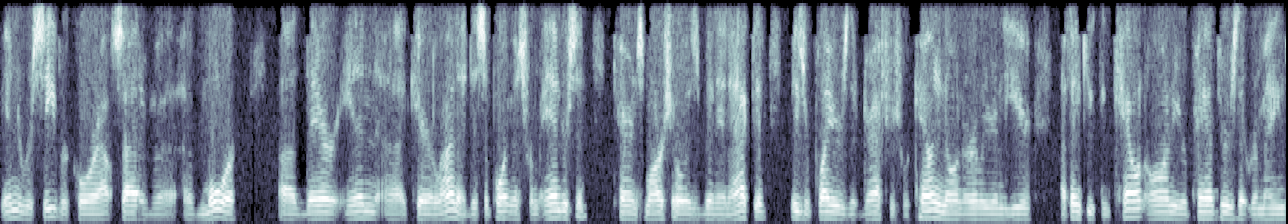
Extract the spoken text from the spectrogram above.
in the receiver corps outside of, uh, of Moore uh, there in uh, Carolina. Disappointments from Anderson. Terrace Marshall has been inactive. These are players that drafters were counting on earlier in the year. I think you can count on your Panthers that remain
